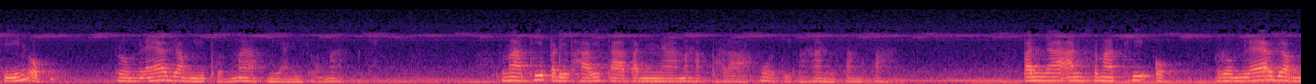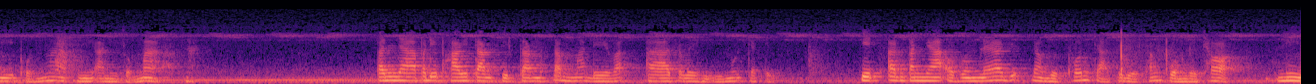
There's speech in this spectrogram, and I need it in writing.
ศีลอบรมแล้วย่อมมีผลมากมีอานิสงส์มาก มาธิปริภาวิตาปัญญามหาพราโหติมหานิสังสาปัญญาอันสมาธิอบรมแล้วย่อมมีผลมากมีอานิสงส์มากปัญญาปริภาวิตังจิตตังสัมมาเดวะอาสเวหิมุจติ จิตอันปัญญาอบรมแล้วย่อมหลุดพ้นจากประโยชน์ทั้งปวงโดยชอบ นี่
